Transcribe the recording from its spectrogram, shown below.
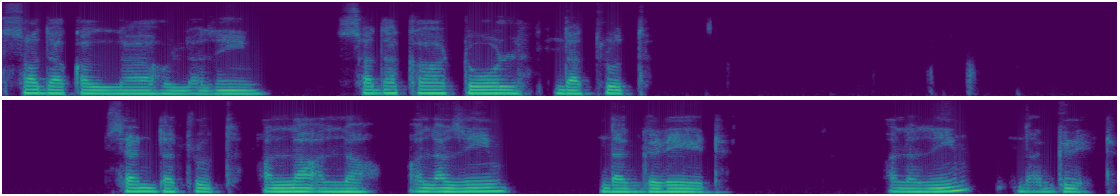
Sadaqallahul Azim. Sadaqa told the truth. Said the truth. Allah Allah. Al Azim the great. Al Azim the great.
